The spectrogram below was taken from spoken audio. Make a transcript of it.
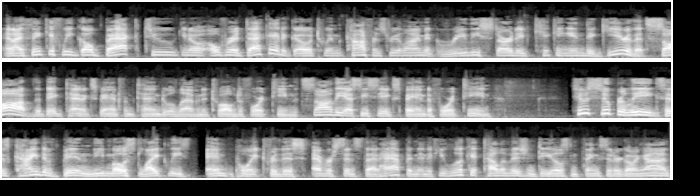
And I think if we go back to, you know, over a decade ago to when the conference realignment really started kicking into gear that saw the Big Ten expand from 10 to 11 to 12 to 14, that saw the SEC expand to 14 two super leagues has kind of been the most likely endpoint for this ever since that happened. And if you look at television deals and things that are going on,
